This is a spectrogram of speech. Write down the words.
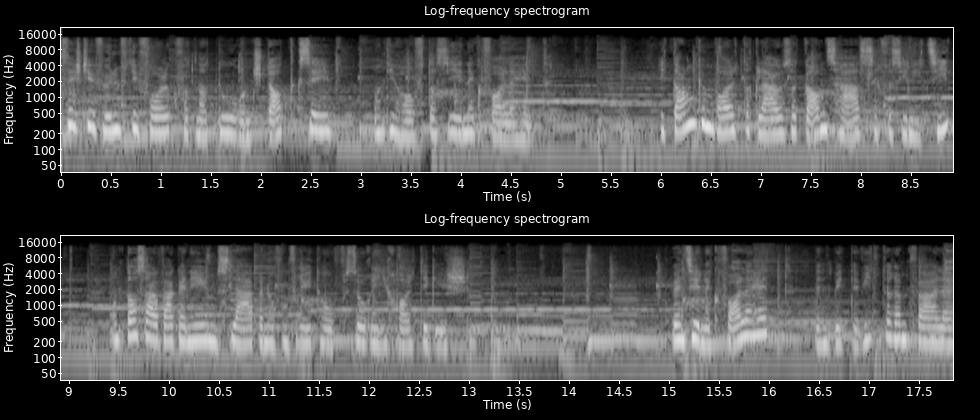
Das ist die fünfte Folge von Natur und Stadt und ich hoffe, dass sie Ihnen gefallen hat. Ich danke Walter Glauser ganz herzlich für seine Zeit und dass auch wegen ihm das Leben auf dem Friedhof so reichhaltig ist. Wenn es Ihnen gefallen hat, dann bitte weiterempfehlen.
